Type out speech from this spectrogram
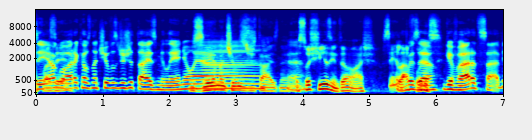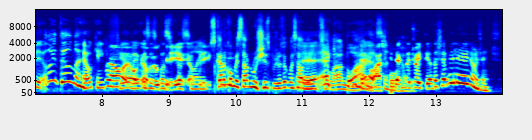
Z com a Z. agora que é os nativos digitais. Millennium é. Z a- nativos digitais, né? Eu sou X, então, eu acho. Sei lá, Pois é. Guevara, tu sabe? Eu não entendo, na real, quem que Não, eu- com essas eu creio- classificações. creio Os caras começaram no X, podiam ter começado, É, sei é, lá, que no porra A, é Eu mas acho que década de 80 já é Millennium, gente.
